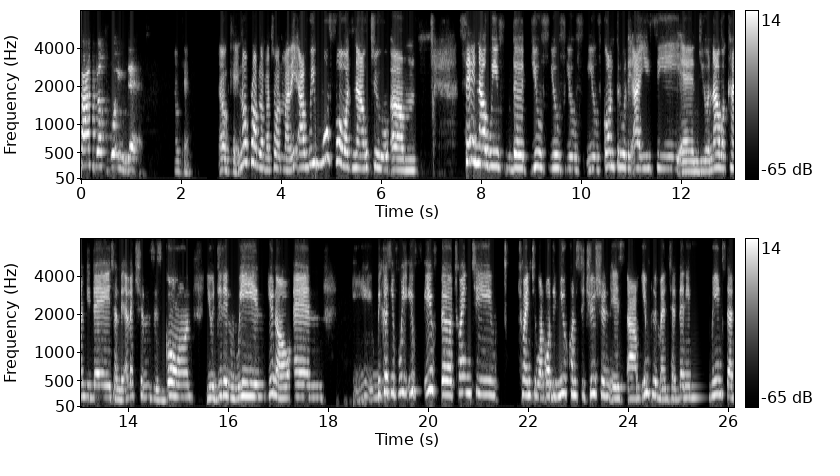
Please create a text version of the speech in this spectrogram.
can't just go in depth. Okay. Okay. No problem at all, Marie. And we move forward now to um say now we've the you've you've you've you've gone through the IEC and you're now a candidate and the elections is gone you didn't win you know and because if we if if the 2021 or the new constitution is um, implemented then it means that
